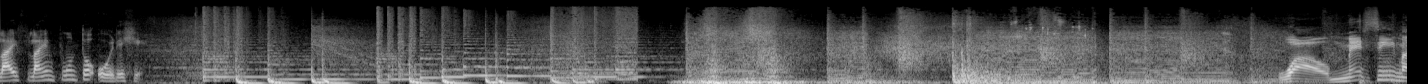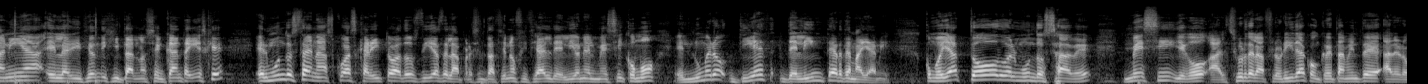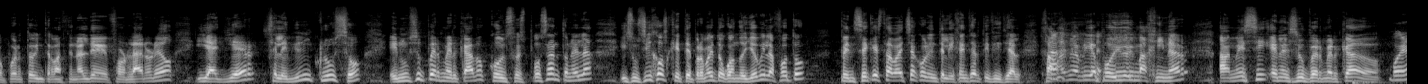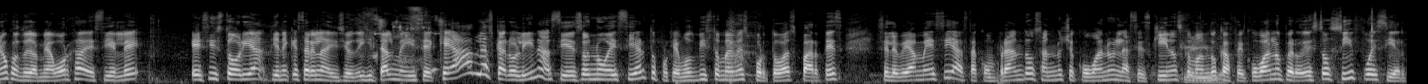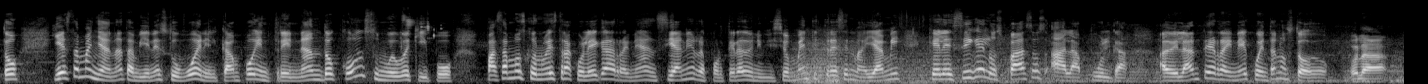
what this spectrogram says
Wow, Messi manía en la edición digital, nos encanta. Y es que el mundo está en ascuas, Carito, a dos días de la presentación oficial de Lionel Messi como el número 10 del Inter de Miami. Como ya todo el mundo sabe, Messi llegó al sur de la Florida, concretamente al aeropuerto internacional de Fort Lauderdale, y ayer se le vio incluso en un supermercado con su esposa Antonella y sus hijos, que te prometo, cuando yo vi la foto, pensé que estaba hecha con inteligencia artificial. Jamás me habría podido imaginar a Messi en el supermercado. Bueno, cuando llamé a Borja a decirle, esa historia tiene que estar en la edición digital, me dice, ¿qué hablas, Carolina? Si eso no es cierto, porque hemos visto memes por todas partes. Se le ve a Messi hasta comprando sándwich cubano en las esquinas, tomando café cubano, pero esto sí fue cierto. Y esta mañana también estuvo en el campo entrenando con su nuevo equipo. Pasamos con nuestra colega René Anciani, reportera de Univisión 23 en Miami, que le sigue los pasos a la pulga. Adelante, René, cuéntanos todo. Hola.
